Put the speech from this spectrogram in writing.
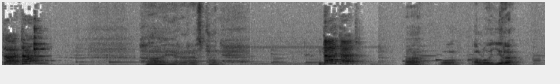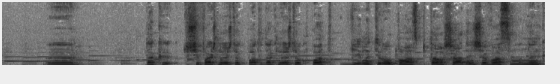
Tata? Hai, Ira, răspunde. Da, tata. A, o, alo, Ira? Uh, dacă tu ce faci, nu ești ocupată, dacă nu ești ocupat, vină te rog până la spital și adă ceva să mănânc,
